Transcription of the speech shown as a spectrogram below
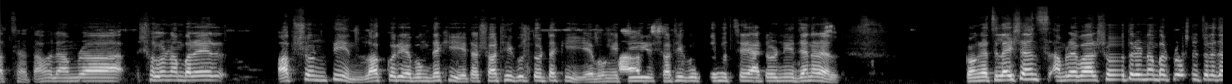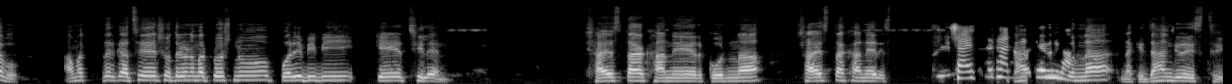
আচ্ছা তাহলে আমরা ষোলো নম্বরের অপশন তিন লক করি এবং দেখি এটা সঠিক উত্তরটা কি এবং এটির সঠিক উত্তর হচ্ছে অ্যাটর্নি জেনারেল কংগ্রাচুলেশনস আমরা এবার সতেরো নম্বর প্রশ্ন চলে যাব। আমাদের কাছে সতেরো নম্বর প্রশ্ন পরিবিবি কে ছিলেন? শায়েস্তা খানের কন্যা শায়েস্তা খানের শায়েস্তা কন্যা নাকি জাহাঙ্গীরের স্ত্রী?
